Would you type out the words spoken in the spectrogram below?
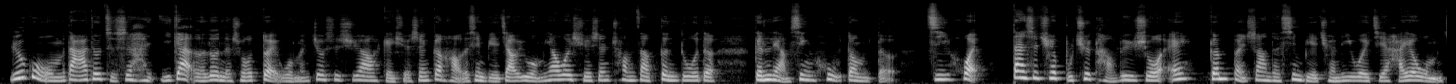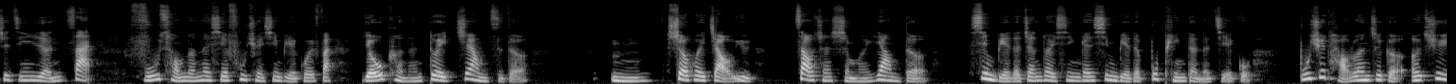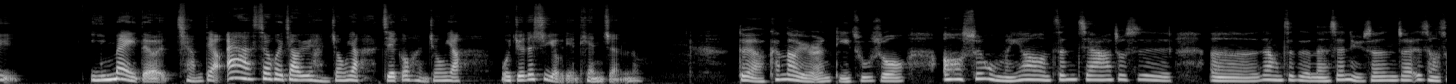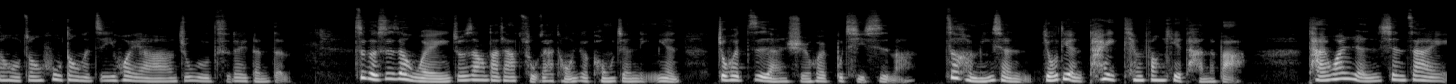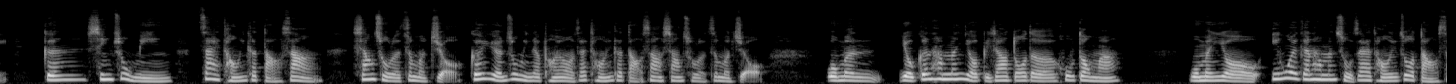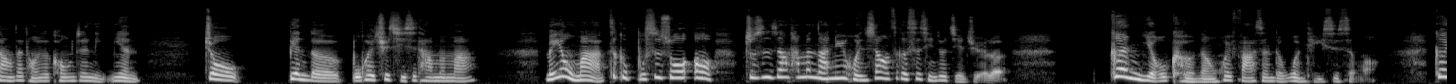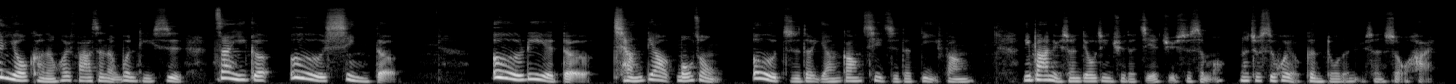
如果我们大家都只是很一概而论的说，对，我们就是需要给学生更好的性别教育，我们要为学生创造更多的跟两性互动的机会。但是却不去考虑说，哎，根本上的性别权利位阶，还有我们至今仍在服从的那些父权性别规范，有可能对这样子的，嗯，社会教育造成什么样的性别的针对性跟性别的不平等的结果？不去讨论这个，而去一昧的强调，哎，社会教育很重要，结构很重要，我觉得是有点天真了。对啊，看到有人提出说，哦，所以我们要增加，就是，呃，让这个男生女生在日常生活中互动的机会啊，诸如此类等等。这个是认为，就是让大家处在同一个空间里面，就会自然学会不歧视嘛？这很明显有点太天方夜谭了吧？台湾人现在跟新住民在同一个岛上相处了这么久，跟原住民的朋友在同一个岛上相处了这么久。我们有跟他们有比较多的互动吗？我们有因为跟他们处在同一座岛上，在同一个空间里面，就变得不会去歧视他们吗？没有嘛，这个不是说哦，就是让他们男女混校这个事情就解决了。更有可能会发生的问题是什么？更有可能会发生的问题是在一个恶性的、恶劣的强调某种。恶质的阳刚气质的地方，你把女生丢进去的结局是什么？那就是会有更多的女生受害。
